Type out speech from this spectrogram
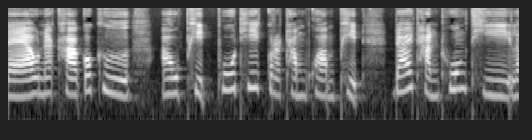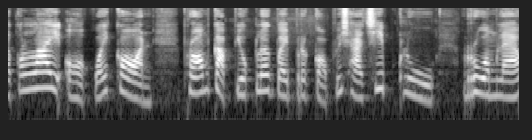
แล้วนะคะ ก็คือเอาผิดผู้ที่กระทำความผิด ได้ทันท่วงทีแล้วก็ไล่ออกไว้ก่อน พร้อมกับยกเลิกใบประกอบวิชาชีพครู รวมแล้ว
